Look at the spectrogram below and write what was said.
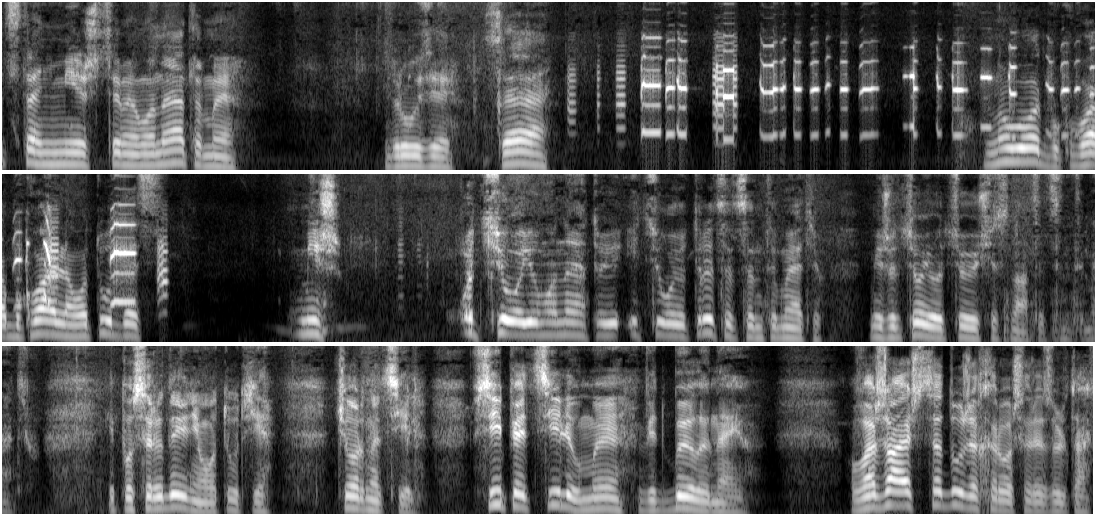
Відстань між цими монетами, друзі, це. Ну от, буквально отут десь між оцією монетою і цією 30 см, між оцією і оцією 16 см. І посередині отут є чорна ціль. Всі 5 цілів ми відбили нею. Вважаю, що це дуже хороший результат.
